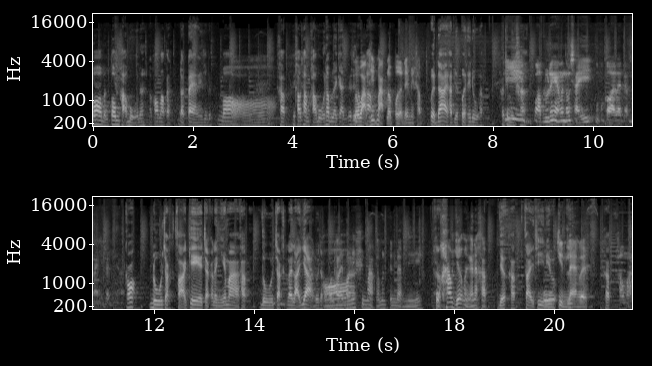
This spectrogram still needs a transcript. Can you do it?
หม้อเหมือนต้มขาหมูนะแล้วก็เอามาแบบดัดแปลงจริงๆเป็นหม้ออ๋อครับที่เขาทำขาหมูทำอะไรกันก็คือระหว่างที่หมักเราเปิดได้ไหมครับ เปิดได้ครับเดี๋ยวเปิดให้ดูครับก็จะมีพี่ครับ บอบรู้ได้ไงว่ามันต้องใช้อุปกรณ์อะไรแบบไหนแบบนี้ครับก็ดูจากสาเกจากอะไรอย่างเงี้ยมาครับ ดูจากหลาย ๆ อย่างดูจากอ๋ของคนไทยอมานี่คือหมักแล้วมันเป็นแบบนี้โหข้าวเยอะเหมือนกันนะครับเยอะครับ ใส่ทีนี่นี่กลิ่นแรงเลยครับเข้ามา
